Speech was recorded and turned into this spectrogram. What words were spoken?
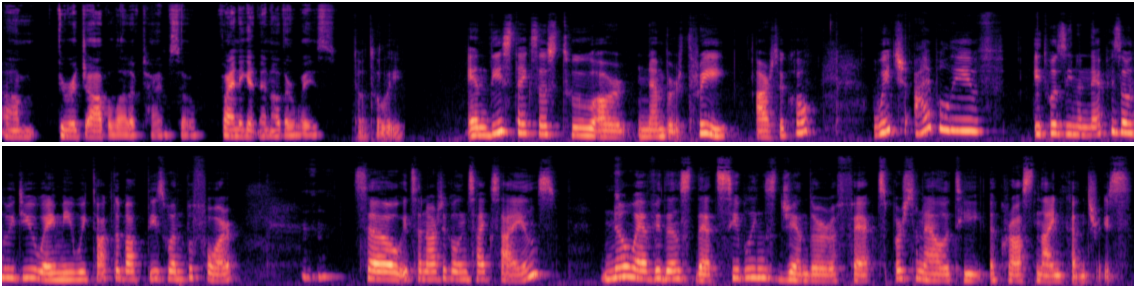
um, through a job a lot of times. So finding it in other ways. Totally. And this takes us to our number three article, which I believe it was in an episode with you, Amy. We talked about this one before. Mm-hmm. So it's an article in Psych Science. No evidence that siblings' gender affects personality across nine countries.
